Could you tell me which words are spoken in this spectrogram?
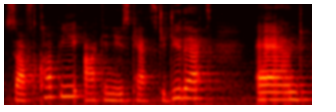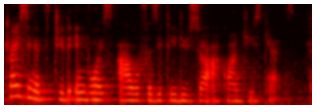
soft copy, I can use CAATs to do that. And tracing it to the invoice, I will physically do so, I can't use CAATs.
